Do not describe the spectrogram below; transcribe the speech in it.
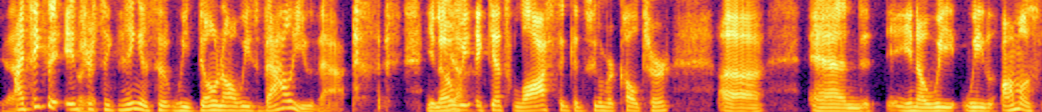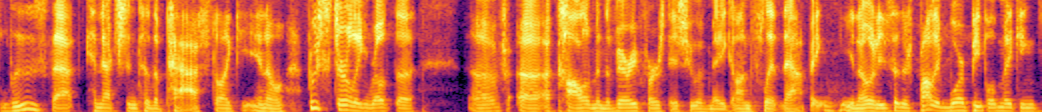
Yeah. I think the interesting thing is that we don't always value that. you know, we, it gets lost in consumer culture. Uh, and you know we we almost lose that connection to the past like you know bruce sterling wrote the uh, a column in the very first issue of Make on flint knapping, you know, and he said there's probably more people making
